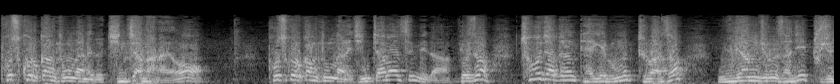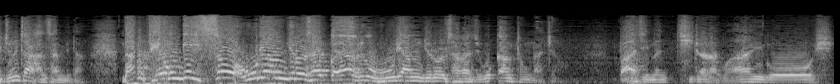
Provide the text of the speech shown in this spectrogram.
포스코로 깡통 난 애도 진짜 많아요. 포스코로 깡통 난애 진짜 많습니다. 그래서 초보자들은 대개 보면 들어와서 우량주를 사지 부실주는 잘 안 삽니다. 난 배운 게 있어. 우량주를 살 거야. 그리고 우량주를 사가지고 깡통 나죠. 빠지면 지랄하고 아이고 씨,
